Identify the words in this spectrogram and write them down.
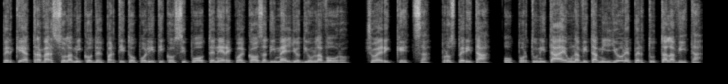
perché attraverso l'amico del partito politico si può ottenere qualcosa di meglio di un lavoro, cioè ricchezza, prosperità, opportunità e una vita migliore per tutta la vita.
